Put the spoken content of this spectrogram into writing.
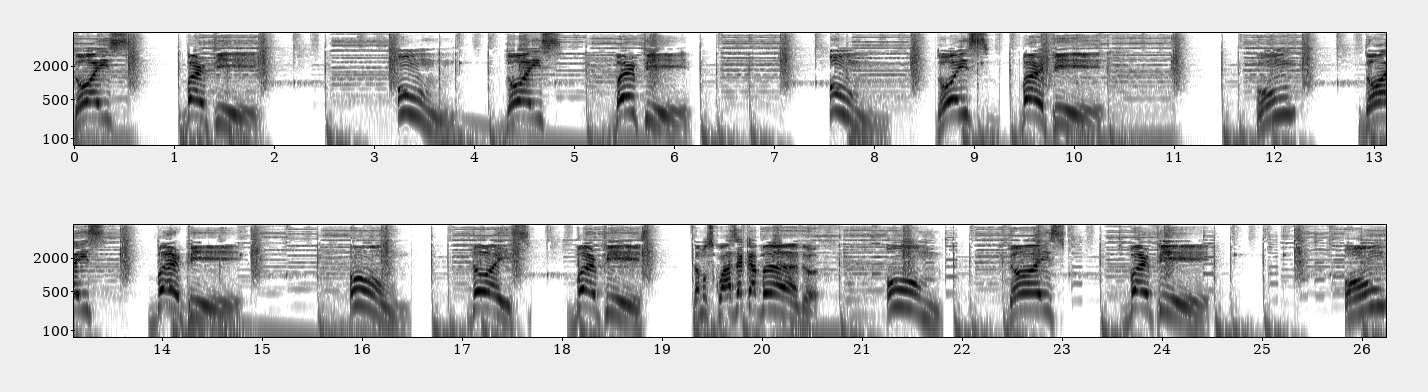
dois, burpee. Um, dois, burpee. Um, dois, burpee. Um, dois, burpee. Um, dois, burpees. Estamos quase acabando. Um, dois, burpee. Um,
